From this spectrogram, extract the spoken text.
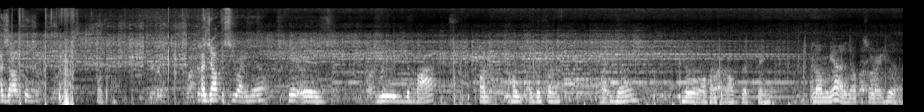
as y'all could, hold on. As y'all can see right here, here is Rude the bot, hunt, hunt edition, right here. His little hunting outfit thing. And um, yeah, as y'all can see right here.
